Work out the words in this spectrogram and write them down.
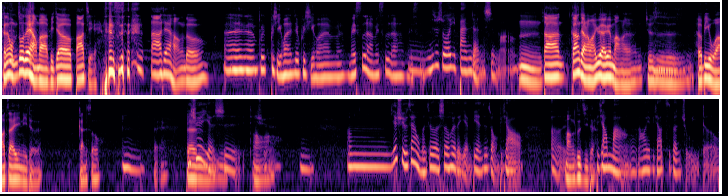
可能我们做这一行吧比较巴结，但是大家现在好像都。嗯，不不喜欢就不喜欢，没事啦，没事啦，没事。嗯，你是说一般人是吗？嗯，大家刚刚讲了嘛，越来越忙了，就是嗯何必我要在意你的感受？嗯，对，的确也是，的确哦，嗯嗯，也也许在我们这个社会的演变，这种比较呃忙自己的，比较忙，然后也比较资本主义的，我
